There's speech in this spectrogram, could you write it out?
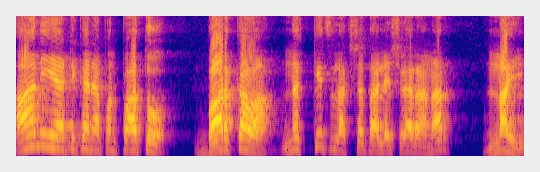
आणि या ठिकाणी आपण पाहतो बारकावा नक्कीच लक्षात आल्याशिवाय राहणार नाही.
